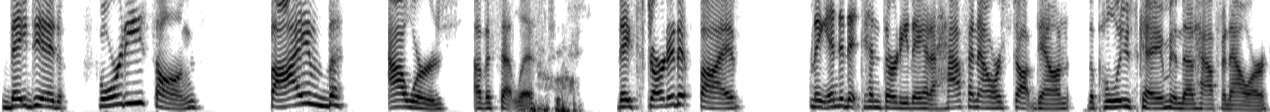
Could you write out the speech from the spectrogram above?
They did 40 songs, five hours of a set list. They started at five. They ended at 10:30. They had a half an hour stop down. The police came in that half an hour.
